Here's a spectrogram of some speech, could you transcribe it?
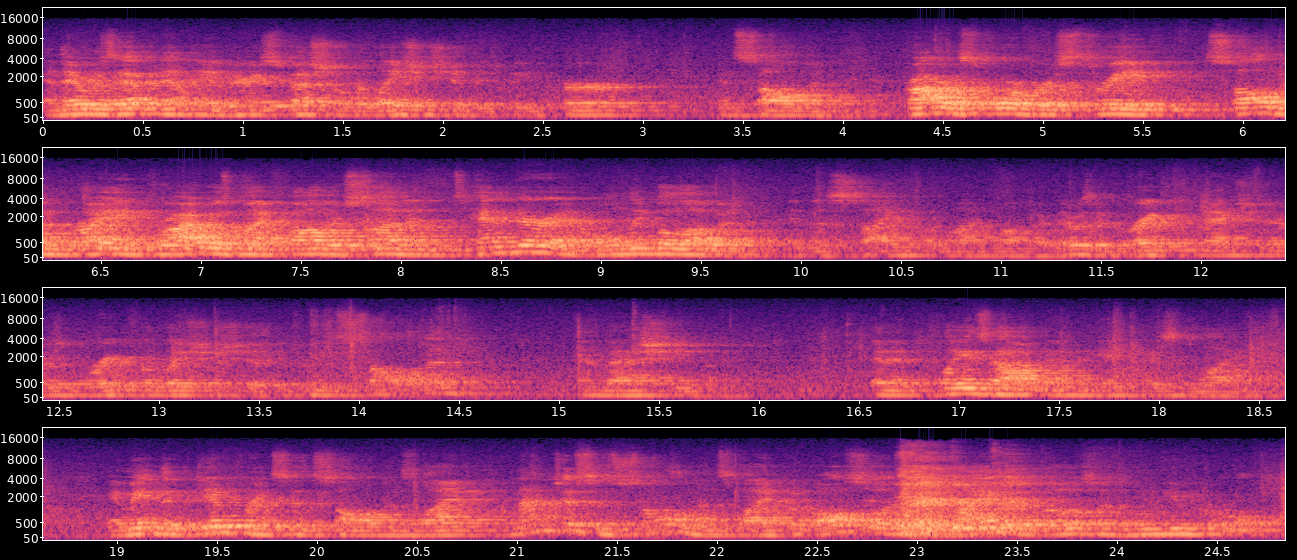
And there was evidently a very special relationship between her and Solomon. Proverbs 4, verse 3, Solomon writing, For I was my father's son, and tender and only beloved in the sight of my mother. There was a great connection, there was a great relationship between Solomon and Bathsheba. And it plays out in, in his life. It made the difference in Solomon's life, not just in Solomon's life, but also in the lives of those on whom he ruled.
